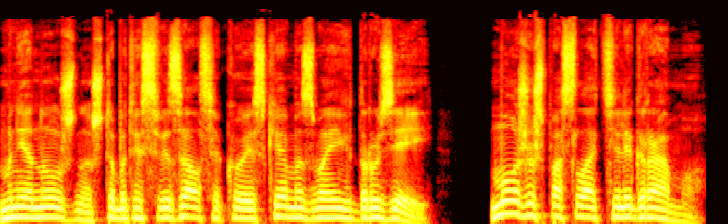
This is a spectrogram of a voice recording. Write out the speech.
мне нужно, чтобы ты связался кое с кем из моих друзей. Можешь послать телеграмму.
